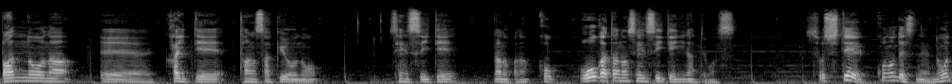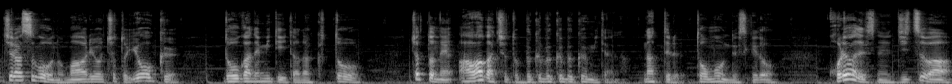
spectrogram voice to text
万能な、えー海底探索用の潜水艇なのかな？こ大型の潜水艇になってます。そしてこのですねノーチラス号の周りをちょっとよく動画で見ていただくとちょっとね泡がちょっとブクブクブクみたいななってると思うんですけどこれはですね実は、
